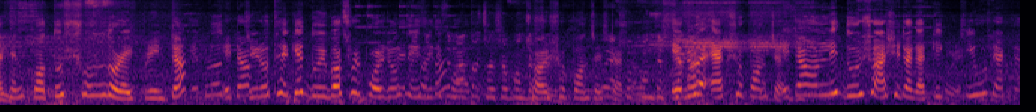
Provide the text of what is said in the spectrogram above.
দেখেন কত সুন্দর এই প্রিন্টটা এটা জিরো থেকে দুই বছর পর্যন্ত ইজিলি মাত্র 650 ছয়শো পঞ্চাশ টাকা। এগুলো একশো পঞ্চাশ। এটা অনলি দুশো আশি টাকা। কি কিউট একটা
